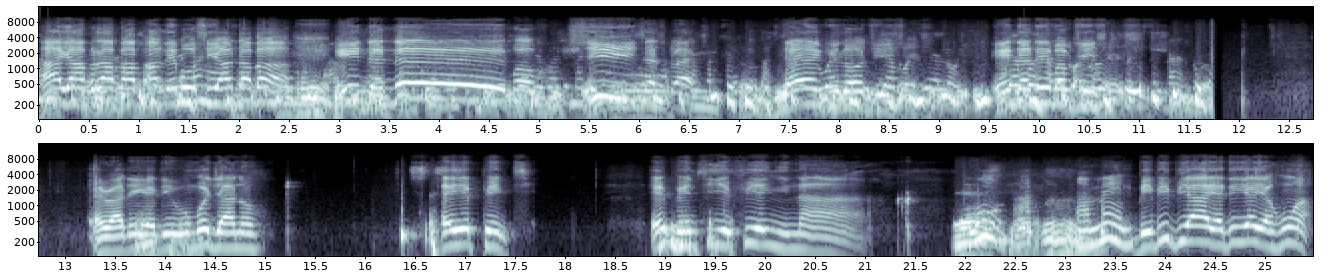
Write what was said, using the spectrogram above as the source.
Aya braba pa lebosi andaba. In the name of Jesus Christ. Thank you, Lord Lord Jesus. In the name of Jesus. Ẹ̀rọ̀dẹ̀ yẹ di umoja no, ẹ yẹ paint, ẹ paint yẹ fie nyinaa. Amen. Biribi biara yɛde yɛ yɛn ho a,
